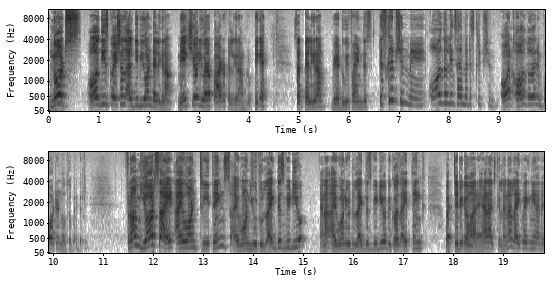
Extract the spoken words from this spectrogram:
notes all these question I give you on Telegram make sure you are a part of Telegram group ठीक है? Sir Telegram where do we find this description में all the links are in the description on all दो are important also by the way from your side I want three things I want you to like this video है ना? I want you to like this video because I think बच्चे भी कमा रहे हैं यार आजकल, है ना? लाइक वाइक नहीं आ रहे.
